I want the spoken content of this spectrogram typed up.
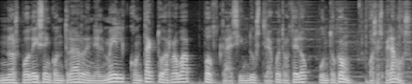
nos podéis encontrar en el mail contacto arroba podcastindustria40.com. Os esperamos.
